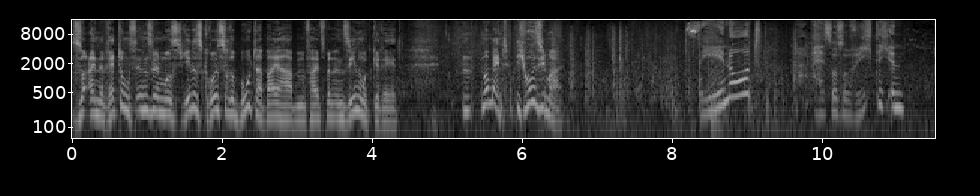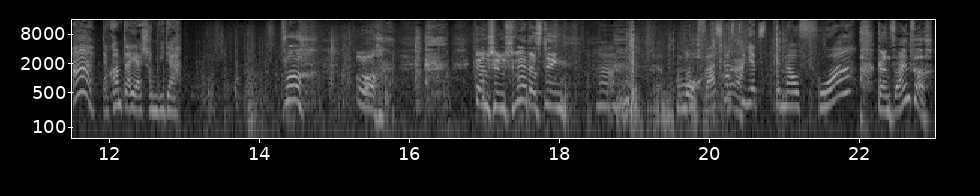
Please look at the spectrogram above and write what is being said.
So eine Rettungsinsel muss jedes größere Boot dabei haben, falls man in Seenot gerät. Moment, ich hol sie mal. Seenot? Also so richtig in... Ah, da kommt er ja schon wieder. Oh, oh, ganz schön schwer das Ding. Und was hast du jetzt genau vor? Ganz einfach.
